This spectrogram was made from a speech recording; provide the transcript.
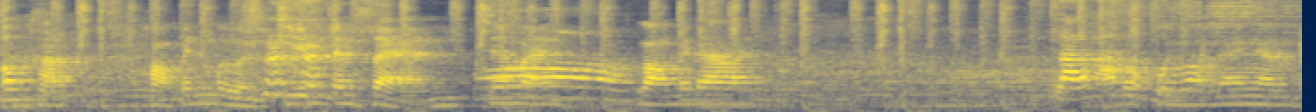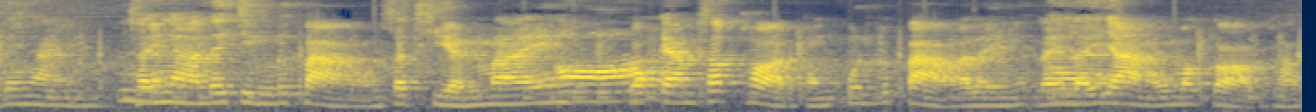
โอเคนะครับของเป็นหมื่นชิ้นเป็นแสนใช่ไหมอ๋อ ลองไม่ได้แล้วถ้าสว่ามมคุณติว่าได้งานได้ไงอืมใช้งานได้จริงหรือเปล่าเสถียรไหมอ๋อ โปรแกรมซัพพอร์ตของคุณหรือเปล่าอะไรหลายๆอย่างองค์ประกอบครับ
